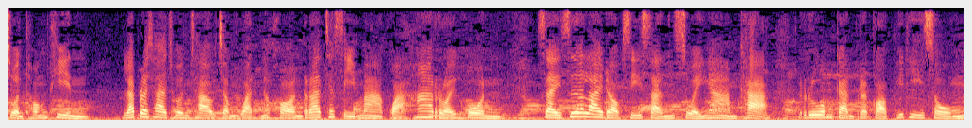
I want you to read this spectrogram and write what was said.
ส่วนท้องถิ่น และประชาชนชาวจังหวัดนครราชสีมากว่า 500 คน ใส่เสื้อลายดอกสีสันสวยงามค่ะ ร่วมกันประกอบพิธีสงฆ์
